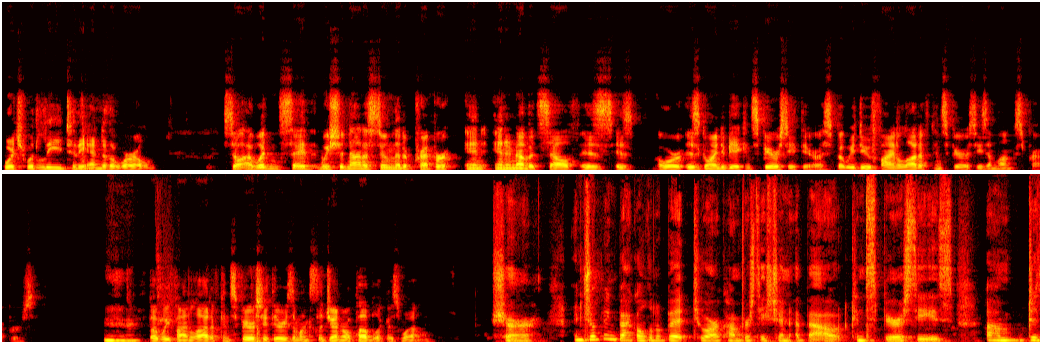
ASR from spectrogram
which would lead to the end of the world. So I wouldn't say we should not assume that a prepper in in and of itself is is or is going to be a conspiracy theorist, but we do find a lot of conspiracies amongst preppers. Mm-hmm. But we find a lot of conspiracy theories amongst the general public as well. Sure. And jumping back a little bit to our conversation about conspiracies, um, do,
